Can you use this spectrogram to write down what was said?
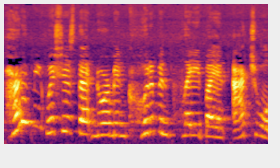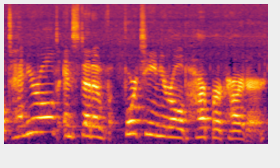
Part of me wishes that Norman could have been played by an actual 10 year old instead of 14 year old Harper Carter.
